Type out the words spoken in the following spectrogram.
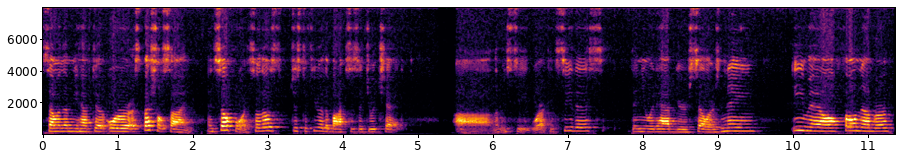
some of them you have to order a special sign and so forth. So those just a few of the boxes that you would check. Uh, let me see where I can see this. Then you would have your seller's name, email, phone number,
